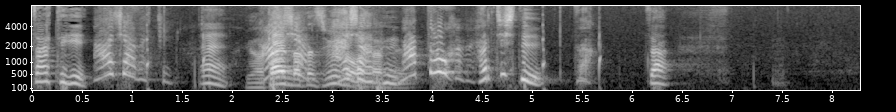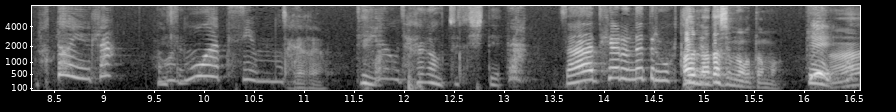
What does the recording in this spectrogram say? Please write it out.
За тэгээ. Хаашаа гарч байна? Аа. Яа, дай надаас юу вэ? Над руу хараа. Харж штэ. За. За. Одоо явлаа. Нуугаад юм уу? Захиагаа юм. Тий. Цахаага үзүүлнэ штэ. За тэгэхээр өнөөдөр Та хүүхдүүд надаас юм нуудаг юм уу? Тий. Аа.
